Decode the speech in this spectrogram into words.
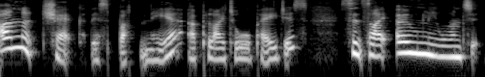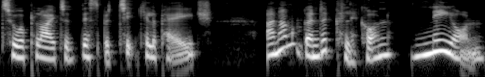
uncheck this button here, apply to all pages, since I only want it to apply to this particular page. And I'm going to click on neon.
